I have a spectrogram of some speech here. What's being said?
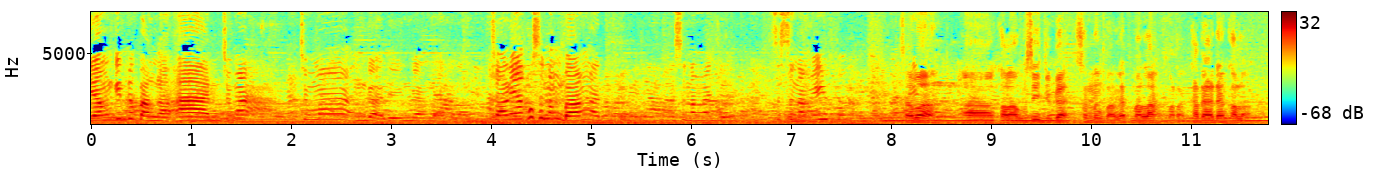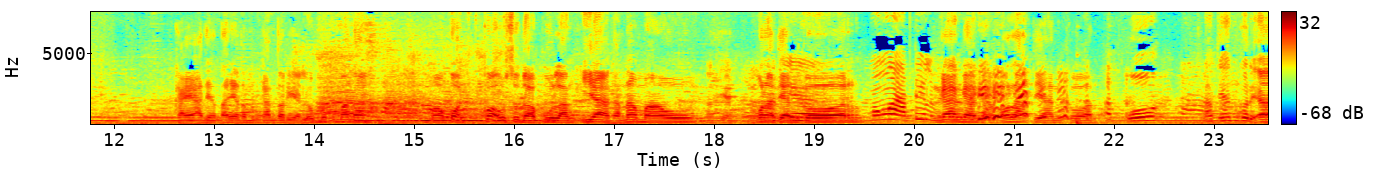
ya mungkin kebanggaan. Cuma cuma enggak deh, enggak enggak. Soalnya aku seneng banget. Seneng aja. Sesenang itu. sama uh, kalau aku sih juga seneng banget malah kadang-kadang kalau kayak ada yang tanya teman kantor ya lo mau ke mana? Mau kok kok sudah pulang? Iya karena mau. Latihan mau latihan Iya. kor. Mau ngelatih lebih enggak enggak enggak. Mau latihan kor. Oh latihan kor? Ya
